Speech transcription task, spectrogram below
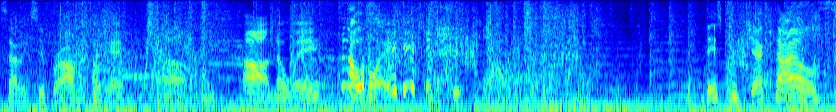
Sounding super ominous. Okay. Uh, oh, no way. No way. These projectiles.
